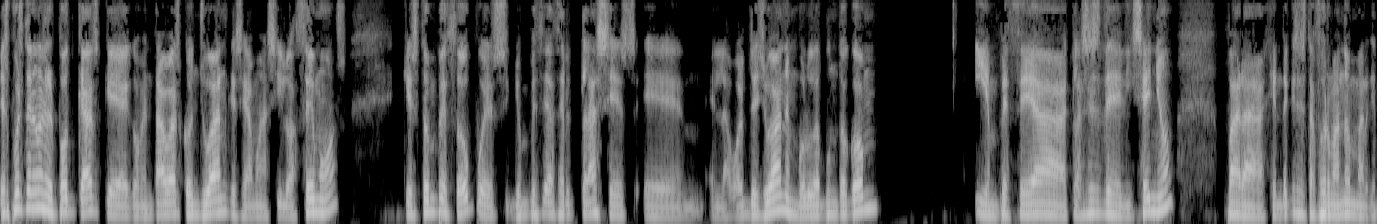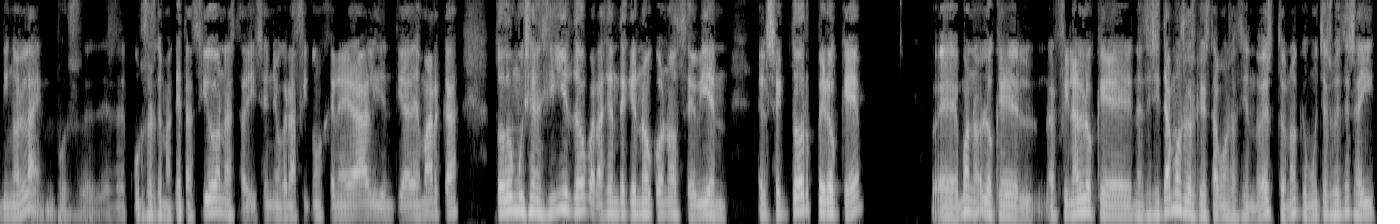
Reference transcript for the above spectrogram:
Después tenemos el podcast que comentabas con Joan, que se llama Así lo hacemos, que esto empezó, pues yo empecé a hacer clases en, la web de Joan, en boluda.com, y empecé a clases de diseño para gente que se está formando en marketing online, pues desde cursos de maquetación hasta diseño gráfico en general, identidad de marca, todo muy sencillito para gente que no conoce bien el sector, pero que eh, bueno, lo que al final lo que necesitamos los que estamos haciendo esto, ¿no? Que muchas veces hay,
